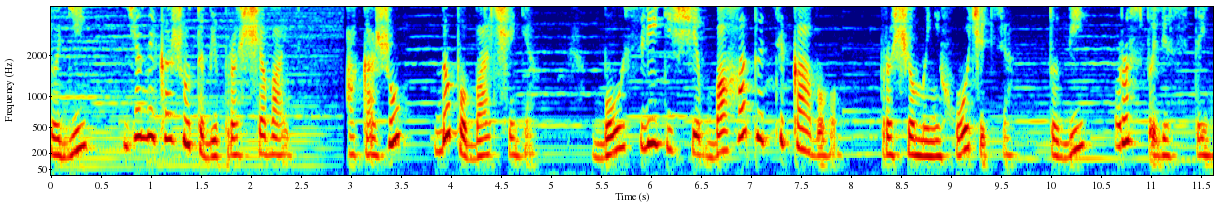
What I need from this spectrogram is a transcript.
Тоді я не кажу тобі прощавай, а кажу до побачення, бо у світі ще багато цікавого, про що мені хочеться тобі розповісти.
